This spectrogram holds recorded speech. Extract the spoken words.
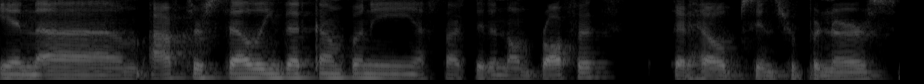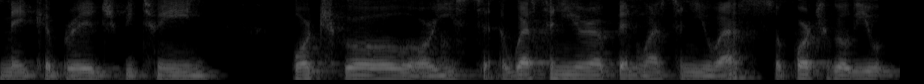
And um, after selling that company, I started a nonprofit that helps entrepreneurs make a bridge between Portugal or East Western Europe and Western US. So Portugal, you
